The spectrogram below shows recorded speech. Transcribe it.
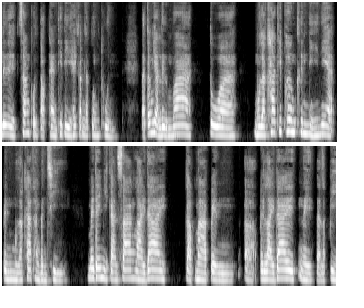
เรื่อยๆ สร้างผลตอบแทนที่ดีให้กับนักลงทุน แต่ต้องอย่าลืมว่าตัวมูลค่าที่เพิ่มขึ้นนี้เนี่ยเป็นมูลค่าทางบัญชี ไม่ได้มีการสร้างรายได้กลับมาเป็นเอ่อเป็นรายได้ในแต่ละปี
